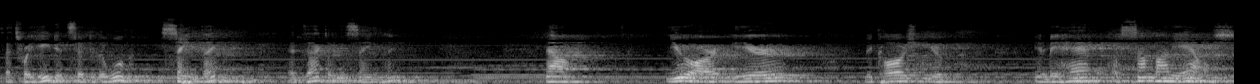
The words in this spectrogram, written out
That's what He did. Said to the woman, same thing, exactly the same thing. Now, you are here because you're in behalf of somebody else.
